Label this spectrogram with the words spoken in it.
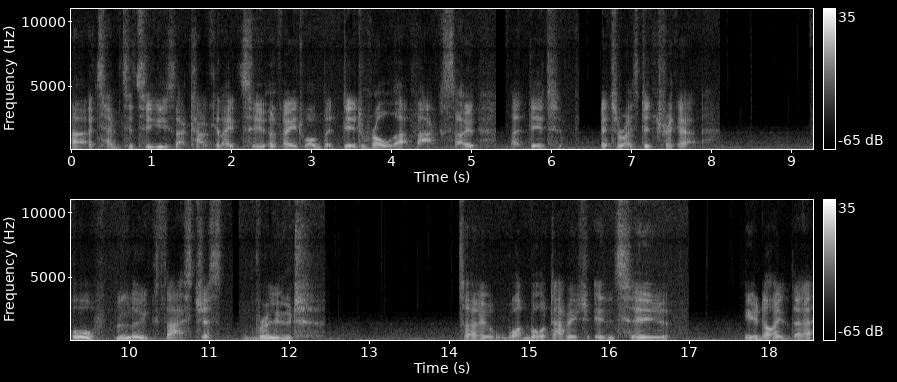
uh, attempted to use that calculate to evade one, but did roll that back. So that did Bitterites did trigger. Oh, Luke, that's just rude. So one more damage into Q9 there.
